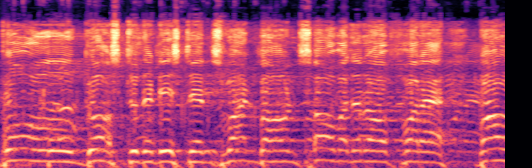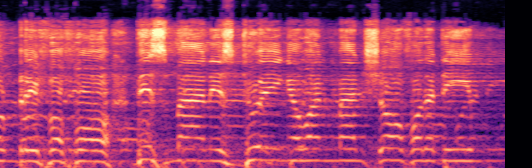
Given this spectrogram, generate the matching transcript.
Ball goes to the distance. One bounce over the rope for a boundary for four. This man is doing a one-man show for the team.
